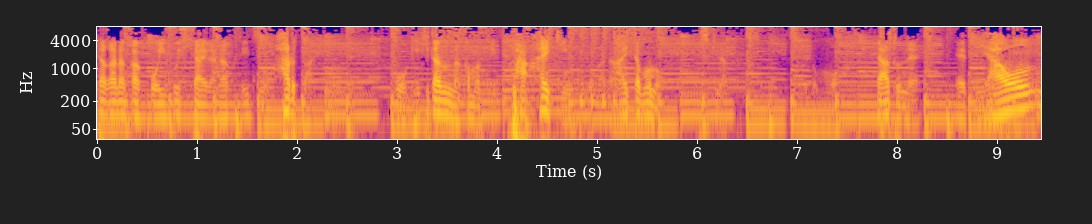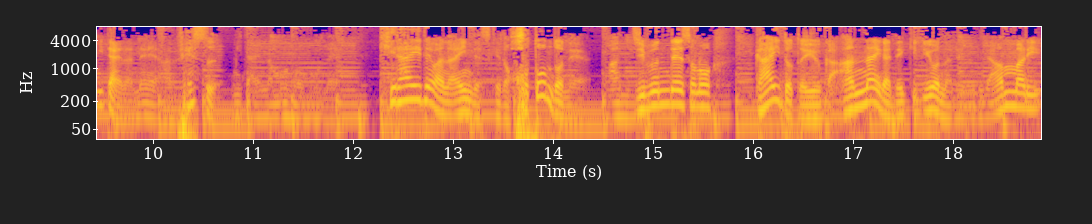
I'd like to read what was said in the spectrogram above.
なかなかこう行く機会がなくて、いつも春と秋のね、こう劇団の仲間というハイキングとかね、ああいったものが好きなんですけども、で、あとね、えっ、と、野音みたいなね、あのフェスみたいなものも、嫌いではないんですけど、ほとんどね、あの自分でそのガイドというか案内ができるようなレベルであんまり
